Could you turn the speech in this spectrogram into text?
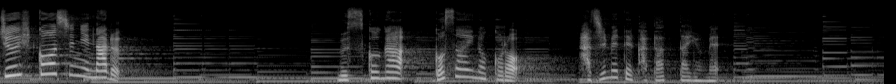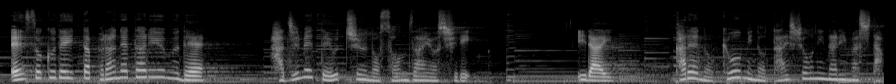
宙飛行士になる。息子が5歳の頃初めて語った夢。遠足で行ったプラネタリウムで初めて宇宙の存在を知り以来彼の興味の対象になりました。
